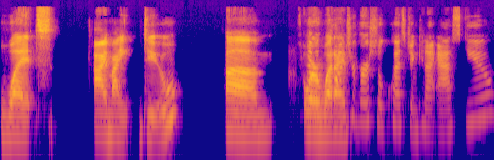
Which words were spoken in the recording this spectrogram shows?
what I might do. Um or what I controversial question can I ask you?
